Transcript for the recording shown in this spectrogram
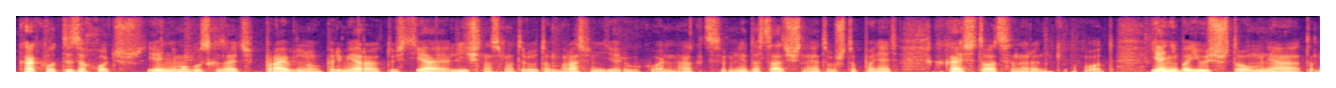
как вот ты захочешь. Я не могу сказать правильного примера. То есть я лично смотрю там раз в неделю буквально акции. Мне достаточно этого, чтобы понять, какая ситуация на рынке. Вот. Я не боюсь, что у меня там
